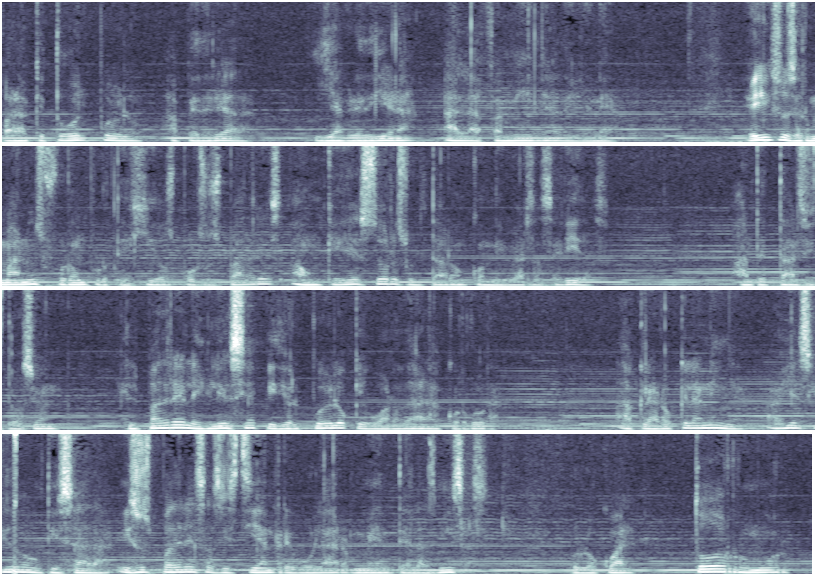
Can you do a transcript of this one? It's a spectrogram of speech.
para que todo el pueblo apedreara y agrediera a la familia de Irenea. Ella y sus hermanos fueron protegidos por sus padres, aunque estos resultaron con diversas heridas. Ante tal situación, el padre de la iglesia pidió al pueblo que guardara cordura. Aclaró que la niña había sido bautizada y sus padres asistían regularmente a las misas, por lo cual todo rumor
